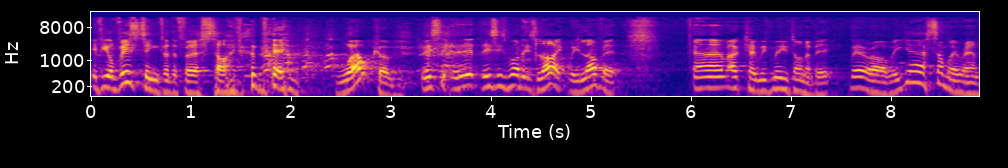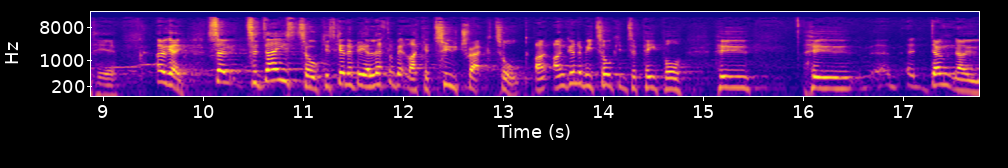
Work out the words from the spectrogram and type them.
If you're visiting for the first time, then welcome. This, this is what it's like. We love it. Um, okay, we've moved on a bit. Where are we? Yeah, somewhere around here. Okay, so today's talk is going to be a little bit like a two track talk. I, I'm going to be talking to people who who uh, don't know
